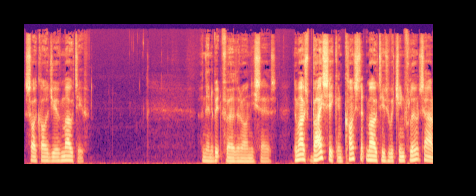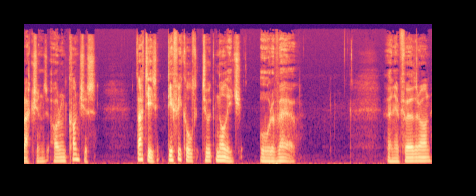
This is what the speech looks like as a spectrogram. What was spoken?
psychology of motive. And then a bit further on, he says, the most basic and constant motives which influence our actions are unconscious. That is difficult to acknowledge or avow. And then further on,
